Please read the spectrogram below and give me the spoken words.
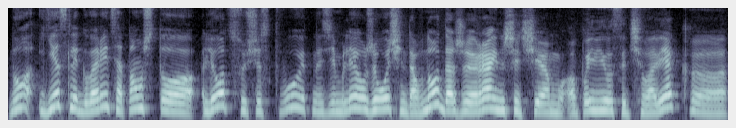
Но если говорить о том, что лед существует на Земле уже очень давно, даже раньше, чем э, появился человек, э,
